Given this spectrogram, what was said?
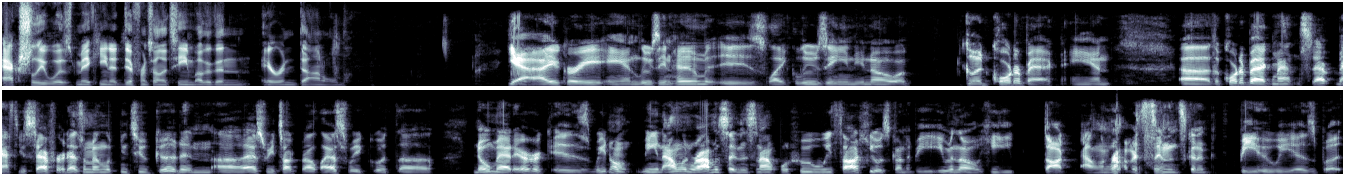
actually was making a difference on the team other than Aaron Donald. Yeah, I agree. And losing him is like losing, you know, a good quarterback. And uh, the quarterback, Matt Matthew Stafford, hasn't been looking too good. And uh, as we talked about last week with uh, Nomad Eric, is we don't I mean Allen Robinson is not who we thought he was going to be, even though he thought Allen Robinson is going to be who he is. But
